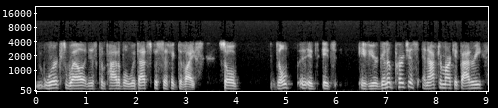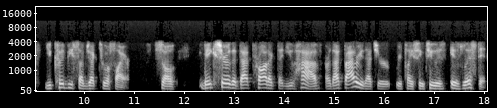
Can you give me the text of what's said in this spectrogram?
works well and is compatible with that specific device. So don't it, it's if you're going to purchase an aftermarket battery, you could be subject to a fire. So make sure that that product that you have or that battery that you're replacing to is is listed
